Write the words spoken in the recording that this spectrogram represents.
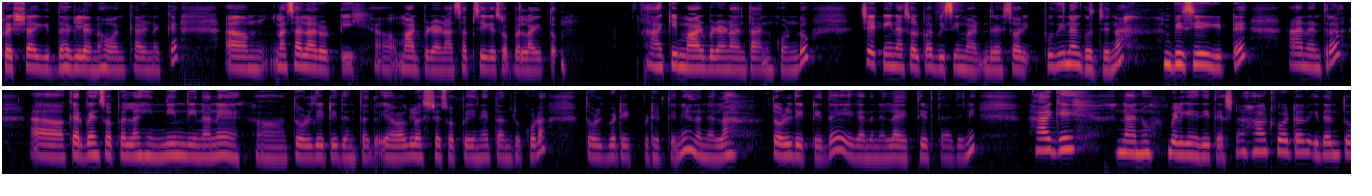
ಫ್ರೆಶ್ ಆಗಿದ್ದಾಗಲೇ ಅನ್ನೋ ಒಂದು ಕಾರಣಕ್ಕೆ ಮಸಾಲ ರೊಟ್ಟಿ ಮಾಡಿಬಿಡೋಣ. ಸಬ್ಸಿಗೆ ಸೊಪ್ಪೆಲ್ಲ ಇತ್ತು. ಹಾಕಿ ಮಾಡಿಬಿಡೋಣ ಅಂತ ಅಂದ್ಕೊಂಡು ಚಟ್ನಿನ ಸ್ವಲ್ಪ ಬಿಸಿ ಮಾಡಿದ್ರೆ ಸಾರಿ ಪುದೀನ ಗೊಜ್ಜನ್ನು ಬಿಸಿಯಾಗಿಟ್ಟೆ ಆನಂತರ ಕರ್ಬೇವಿನ ಸೊಪ್ಪೆಲ್ಲ ಹಿಂದಿನ ದಿನವೇ ತೊಳೆದಿಟ್ಟಿದ್ದಂಥದ್ದು. ಯಾವಾಗಲೂ ಅಷ್ಟೇ ಸೊಪ್ಪು ಏನೇ ತಂದರೂ ಕೂಡ ತೊಳೆದ್ಬಿಟ್ಟು ಇಟ್ಬಿಟ್ಟಿರ್ತೀನಿ. ಅದನ್ನೆಲ್ಲ ತೊಳೆದಿಟ್ಟಿದ್ದೆ. ಈಗ ಅದನ್ನೆಲ್ಲ ಎತ್ತಿಡ್ತಾ ಇದ್ದೀನಿ. ಹಾಗೆ ನಾನು ಬೆಳಿಗ್ಗೆ ಎದ್ದಿದ ತಕ್ಷಣ ಹಾಟ್ ವಾಟರ್ ಇದಂತೂ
